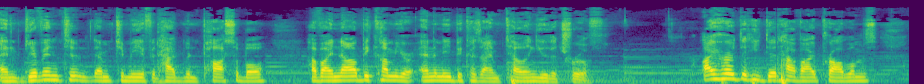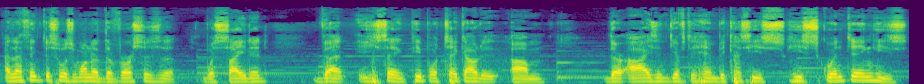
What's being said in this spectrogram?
and given to them to me if it had been possible. Have I now become your enemy because I am telling you the truth? I heard that he did have eye problems, and I think this was one of the verses that was cited that he's saying people take out um, their eyes and give to him because he's he's squinting, he's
